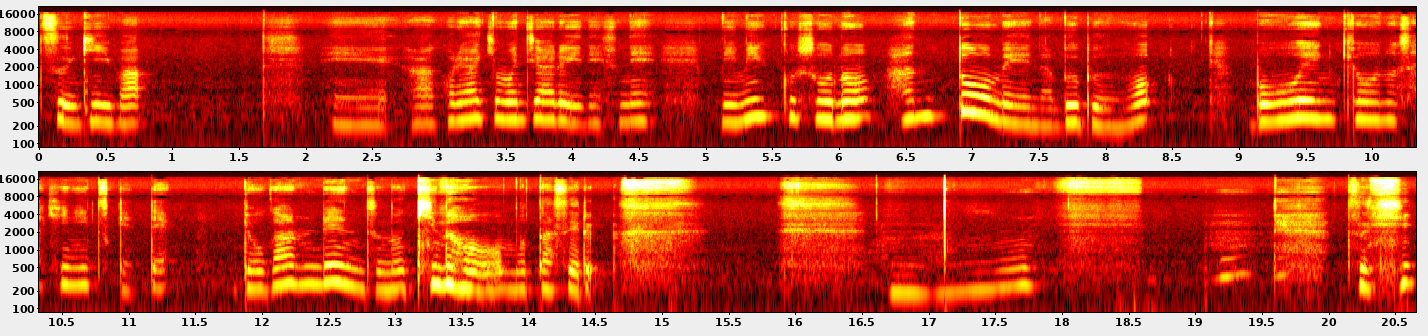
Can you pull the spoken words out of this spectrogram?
次はえー、あこれは気持ち悪いですね。耳くその半透明な部分を望遠鏡の先につけて魚眼レンズの機能を持たせる。うん。次。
